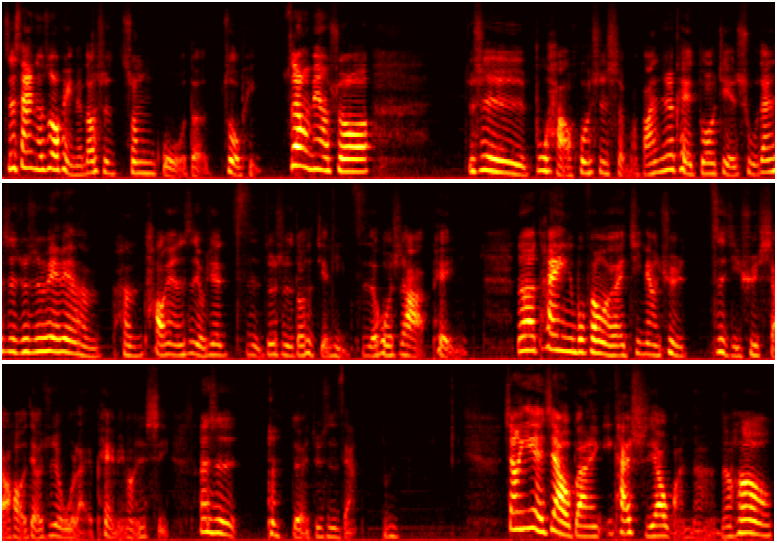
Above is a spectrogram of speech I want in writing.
这三个作品呢，都是中国的作品。虽然我没有说就是不好或是什么，反正就是可以多接触，但是就是会变很很讨厌的是有些字就是都是简体字，或是它的配音。那配音部分我会尽量去自己去消耗掉，就是我来配没关系。但是对，就是这样。嗯，像夜驾我本来一开始要玩的，啊，然后。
